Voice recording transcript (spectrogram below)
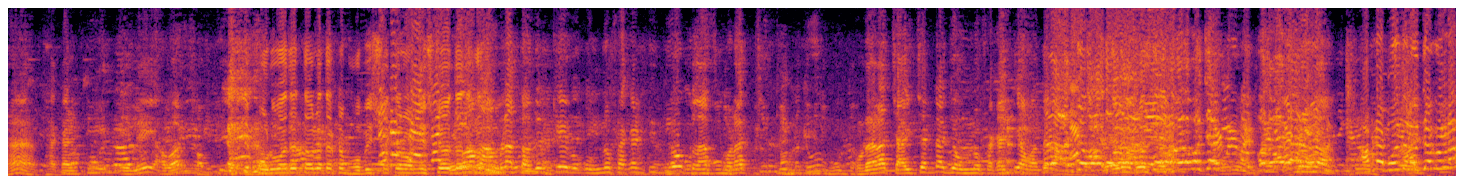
হ্যাঁ ফ্যাকাল্টি এলেই আবার সব কিছু পড়ুয়াদের তাহলে তো একটা ভবিষ্যতের অনিশ্চয়তা আমরা তাদেরকে অন্য ফ্যাকাল্টি দিয়েও ক্লাস করাচ্ছি কিন্তু ওনারা চাইছেন না যে অন্য ফ্যাকাল্টি আমাদের আপনার বলতে লজ্জা করো না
